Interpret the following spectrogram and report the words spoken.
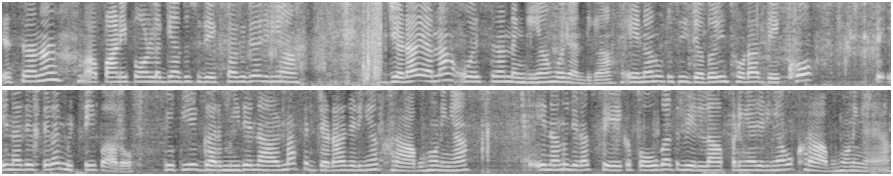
ਇਸ ਤਰ੍ਹਾਂ ਨਾ ਪਾਣੀ ਪਾਉਣ ਲੱਗਿਆਂ ਤੁਸੀਂ ਦੇਖ ਸਕਦੇ ਹੋ ਜਿਹੜੀਆਂ ਜੜ੍ਹਾਂ ਆ ਨਾ, ਉਹ ਇਸ ਤਰ੍ਹਾਂ ਨੰਗੀਆਂ ਹੋ ਜਾਂਦੀਆਂ। ਇਹਨਾਂ ਨੂੰ ਤੁਸੀਂ ਜਦੋਂ ਹੀ ਥੋੜਾ ਦੇਖੋ ਤੇ ਇਹਨਾਂ ਦੇ ਉੱਤੇ ਨਾ ਮਿੱਟੀ ਪਾ ਦਿਓ, ਕਿਉਂਕਿ ਇਹ ਗਰਮੀ ਦੇ ਨਾਲ ਨਾ ਫਿਰ ਜੜ੍ਹਾਂ ਜਿਹੜੀਆਂ ਖਰਾਬ ਹੋਣੀਆਂ ਇਹਨਾਂ ਨੂੰ ਜਿਹੜਾ ਸੇਕ ਪਊਗਾ ਤੇ ਵੇਲਾਂ ਆਪਣੀਆਂ ਜਿਹੜੀਆਂ ਉਹ ਖਰਾਬ ਹੋਣੀਆਂ ਆ।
